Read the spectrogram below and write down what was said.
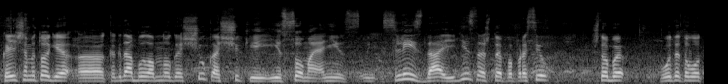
В конечном итоге, э, когда было много щук, а щуки и сома, они слизь, да, единственное, что я попросил, чтобы вот эту вот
